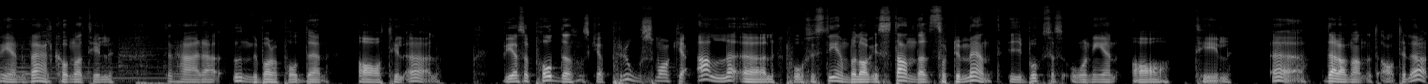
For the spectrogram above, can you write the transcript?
Återigen välkomna till den här äh, underbara podden A till öl. Vi är alltså podden som ska provsmaka alla öl på Systembolagets standardsortiment i bokstavsordningen A till Ö. Därav namnet A till öl.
